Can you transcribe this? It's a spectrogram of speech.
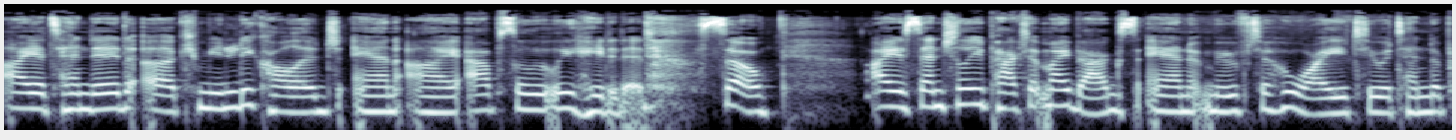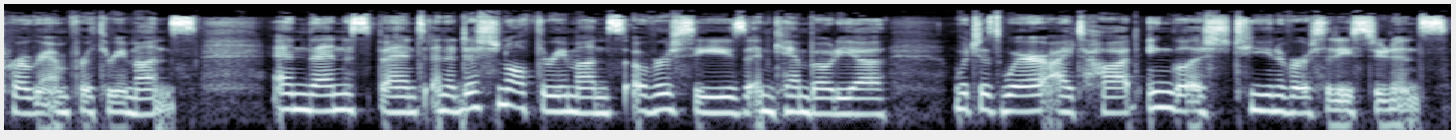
I attended a community college and I absolutely hated it. So I essentially packed up my bags and moved to Hawaii to attend a program for three months, and then spent an additional three months overseas in Cambodia, which is where I taught English to university students.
